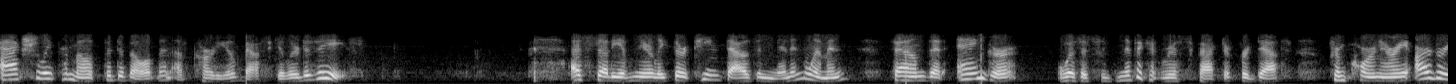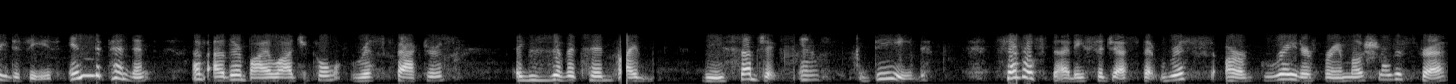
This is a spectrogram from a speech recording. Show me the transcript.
actually promote the development of cardiovascular disease. A study of nearly 13,000 men and women found that anger was a significant risk factor for death from coronary artery disease, independent of other biological risk factors exhibited by these subjects. Indeed, several studies suggest that risks are greater for emotional distress,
